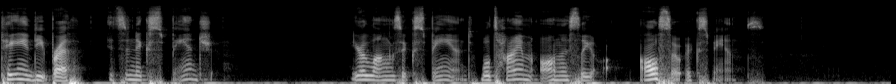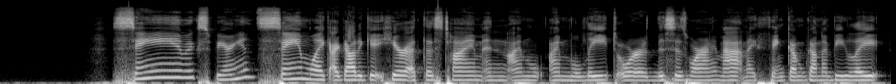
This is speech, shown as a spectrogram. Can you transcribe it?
taking a deep breath, it's an expansion. Your lungs expand. Well, time honestly also expands. Same experience, same like I got to get here at this time and I'm I'm late or this is where I'm at and I think I'm going to be late.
